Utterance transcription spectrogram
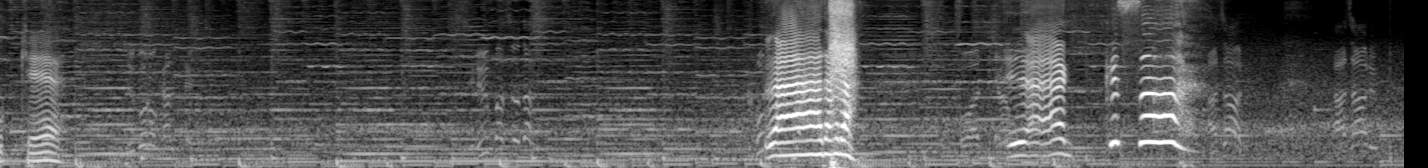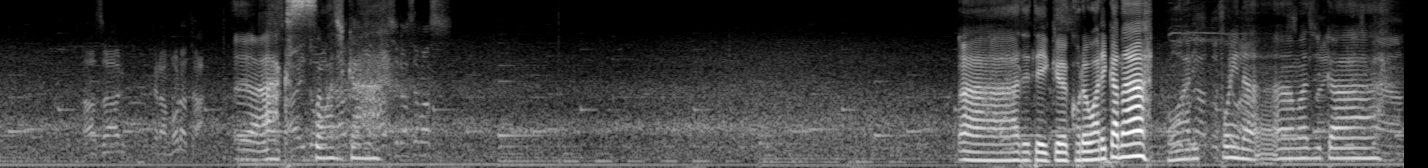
オッケーうわーダメだ。うわくっそうわくっそマジか。あー出ていく。これ終わりかな。終わりっぽいなマジか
